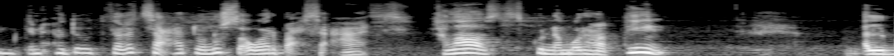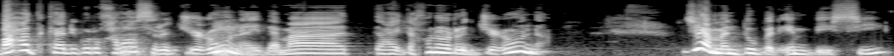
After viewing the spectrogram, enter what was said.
يمكن حدود ثلاث ساعات ونص أو أربع ساعات. خلاص كنا مرهقين. البعض كان يقولوا خلاص رجعونا إذا ما هيدخلونا رجعونا. جاء مندوب ال MBC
